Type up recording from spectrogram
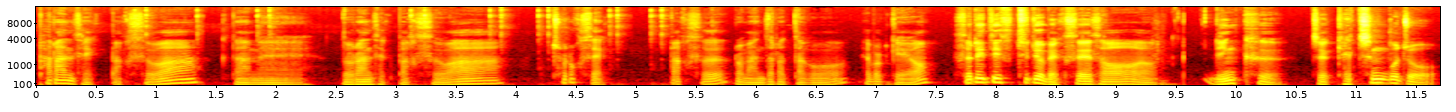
파란색 박스와 그 다음에 노란색 박스와 초록색 박스로 만들었다고 해볼게요. 3D Studio Max에서 링크, 즉 계층 구조,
